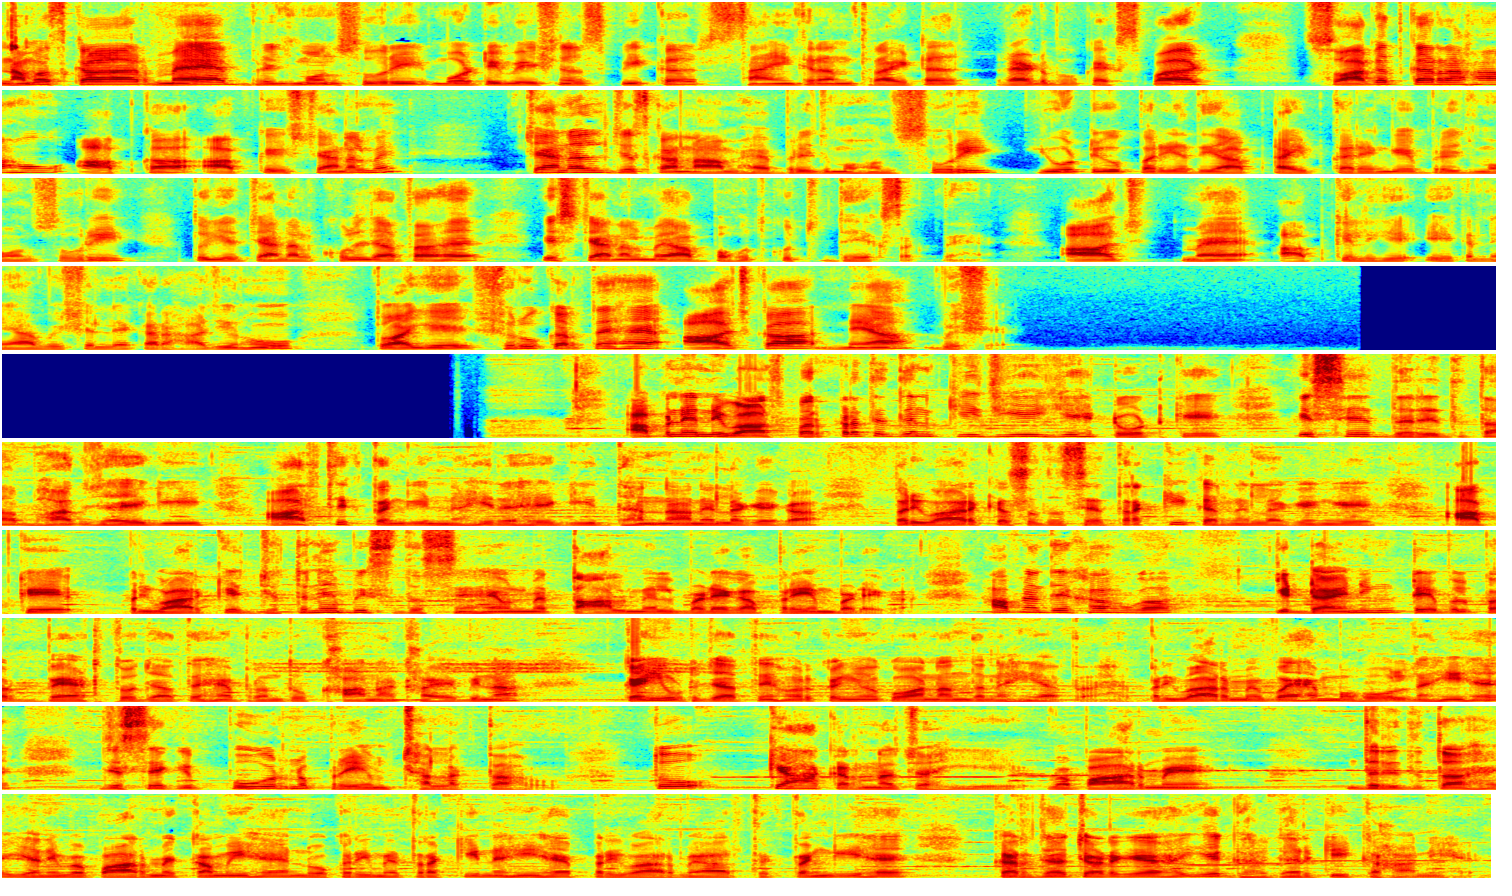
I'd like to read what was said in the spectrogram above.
नमस्कार, मैं Brijmohan Suri motivational speaker Sai Granth writer red book expert स्वागत कर रहा हूँ आपका, आपके इस चैनल में। चैनल जिसका नाम है ब्रिजमोहन सूरी यूट्यूब पर यदि आप टाइप करेंगे ब्रिजमोहन सूरी तो ये चैनल खुल जाता है। इस चैनल में आप बहुत कुछ देख सकते हैं। आज मैं आपके लिए एक नया विषय लेकर हाजिर हूँ। तो आइए शुरू करते हैं आज का नया विषय। अपने निवास पर प्रतिदिन कीजिए यह टोटके, इससे दरिद्रता भाग जाएगी, आर्थिक तंगी नहीं रहेगी, धन आने लगेगा, परिवार के सदस्य तरक्की करने लगेंगे। आपके परिवार के जितने भी सदस्य हैं, उनमें तालमेल बढ़ेगा, प्रेम बढ़ेगा। आपने देखा होगा कि डाइनिंग टेबल पर बैठ तो जाते हैं, परंतु खाना खाए बिना कहीं उठ जाते हैं और कईयों को आनंद नहीं आता है। परिवार में वह माहौल नहीं है जिससे कि पूर्ण प्रेम छलकता हो। तो क्या करना चाहिए? व्यापार में दरिद्रता है, यानी व्यापार में कमी है, नौकरी में तरक्की नहीं है, परिवार में आर्थिक तंगी है, कर्जा चढ़ गया है, ये घर घर की कहानी है।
